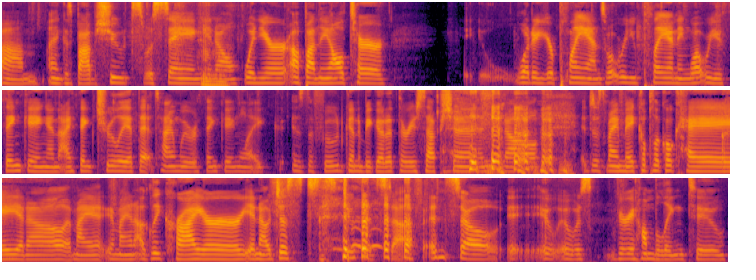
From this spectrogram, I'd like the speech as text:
um, I think it's Bob Schutz was saying, you know, when you're up on the altar, what are your plans? What were you planning? What were you thinking? And I think truly at that time we were thinking like, is the food going to be good at the reception? You know, does my makeup look okay? You know, am I am I an ugly crier? You know, just stupid stuff. And so it, it, it was very humbling to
